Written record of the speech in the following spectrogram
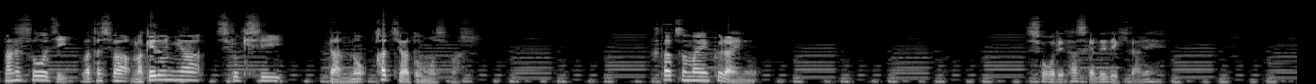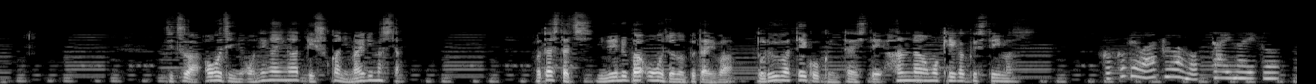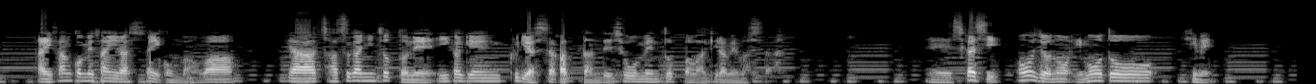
マルス王子、私はマケドニア白騎士団のカチュアと申します。二つ前くらいの、ショーで確か出てきたね。実は王子にお願いがあって密かに参りました。私たちミネルバ王女の部隊はドルーア帝国に対して反乱を計画しています。ここでワープはもったいないぞ。はい、3個目さんいらっしゃい、こんばんは。いやー、さすがにちょっとね、いい加減クリアしたかったんで、正面突破は諦めました。えー、しかし、王女の妹姫、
